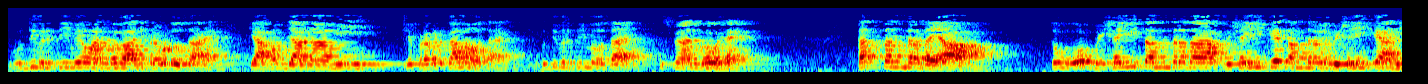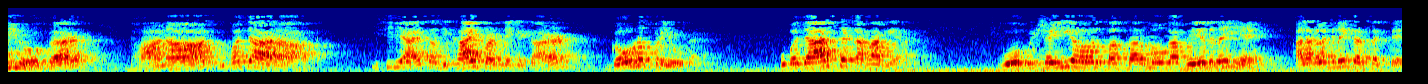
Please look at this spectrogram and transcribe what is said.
तो बुद्धिवृत्ति में वो अनुभवादि प्रकट होता है। क्या हम जानामी? ये प्रकट कहाँ होता है? बुद्धिवृत्ति में होता है। उसमें अनुभव है। तत्तंत्रदया तो वो विषयी तंत्रता विषयी के तंत्र में, विषयी के अधीन होकर भानात उपचारा इसीलिए ऐसा दिखाई पड़ने के कारण गौण प्रयोग है। उपचार से कहा गया, वो विषयी और तत्धर्मों का भेद नहीं है अलग अलग नहीं कर सकते,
